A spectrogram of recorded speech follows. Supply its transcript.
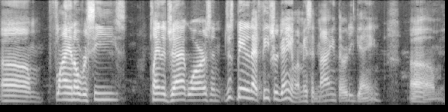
Um, flying overseas, playing the Jaguars, and just being in that feature game. I mean, it's a nine thirty game. Um,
